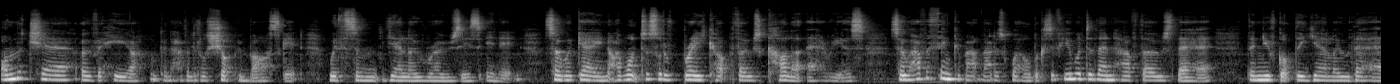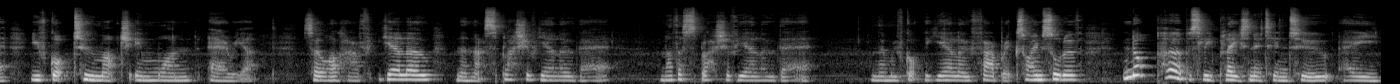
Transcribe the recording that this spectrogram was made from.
on the chair over here, I'm going to have a little shopping basket with some yellow roses in it. So again, I want to sort of break up those colour areas. So have a think about that as well, because if you were to then have those there, then you've got the yellow there. You've got too much in one area. So I'll have yellow, and then that splash of yellow there, another splash of yellow there, and then we've got the yellow fabric. So I'm sort of not purposely placing it into a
